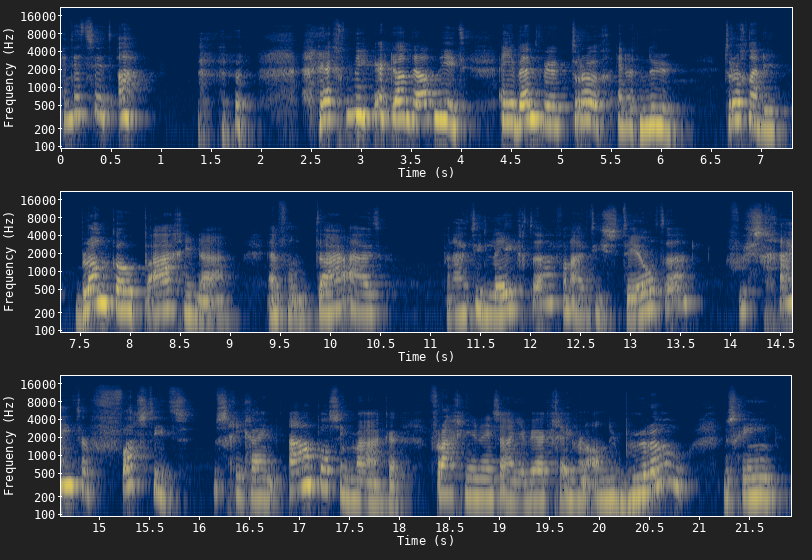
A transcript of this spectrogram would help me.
En that's it. Ah. Echt meer dan dat niet. En je bent weer terug in het nu. Terug naar die blanco pagina. En van daaruit, vanuit die leegte, vanuit die stilte, verschijnt er vast iets. Misschien ga je een aanpassing maken. Vraag je ineens aan je werkgever een ander bureau. Misschien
